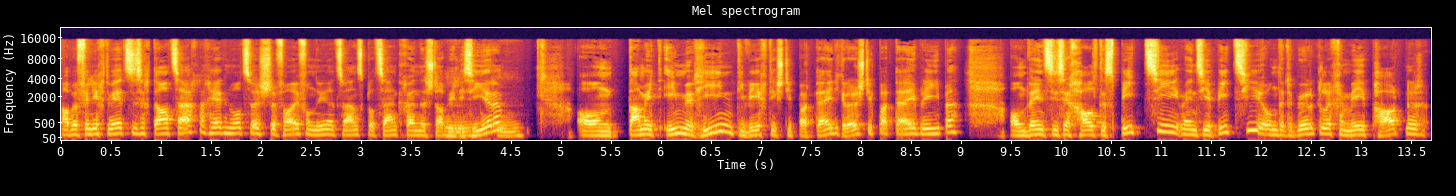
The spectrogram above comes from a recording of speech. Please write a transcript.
Aber vielleicht wird sie sich tatsächlich irgendwo zwischen 5 und 29 Prozent können stabilisieren. Mhm. Und damit immerhin die wichtigste Partei, die größte Partei bleiben. Und wenn sie sich halt ein bisschen, wenn sie ein bisschen unter den Bürgerlichen mehr Partner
